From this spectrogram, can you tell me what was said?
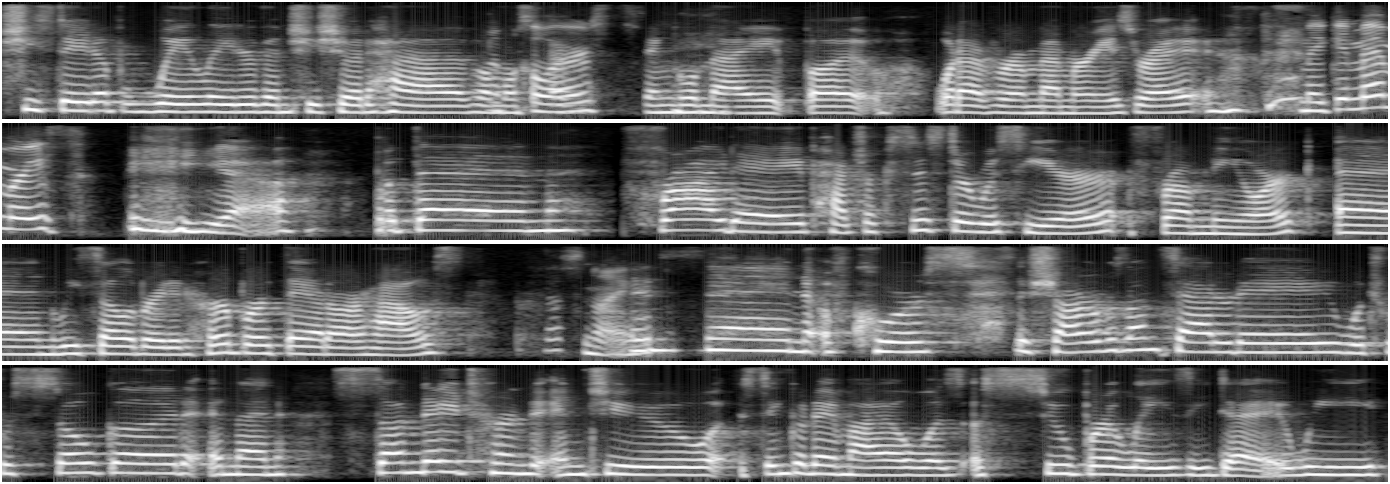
She stayed up way later than she should have, almost every single night. But whatever, memories, right? Making memories. yeah. But then Friday, Patrick's sister was here from New York, and we celebrated her birthday at our house. That's nice. And then, of course, the shower was on Saturday, which was so good. And then Sunday turned into Cinco de Mayo was a super lazy day. We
